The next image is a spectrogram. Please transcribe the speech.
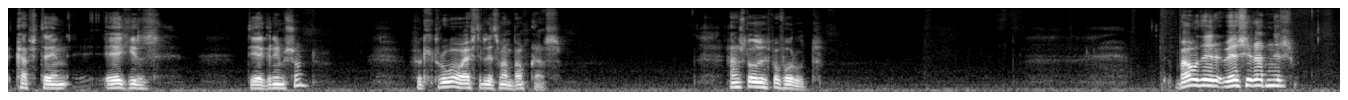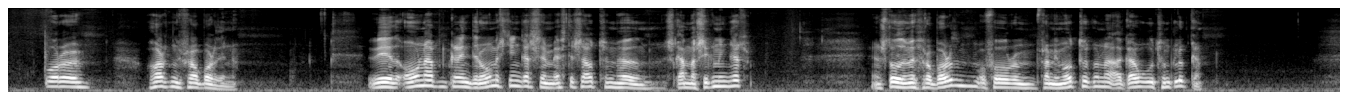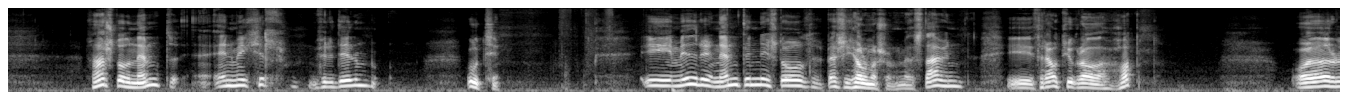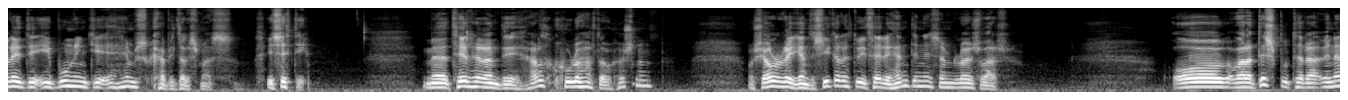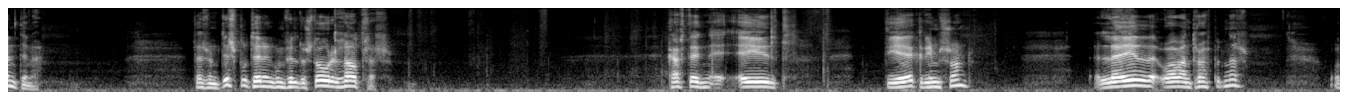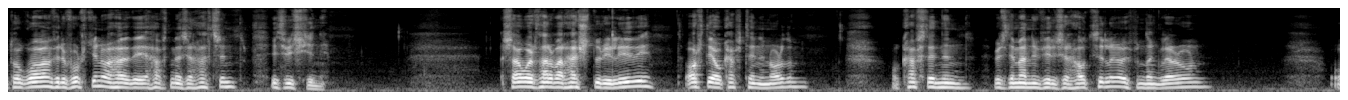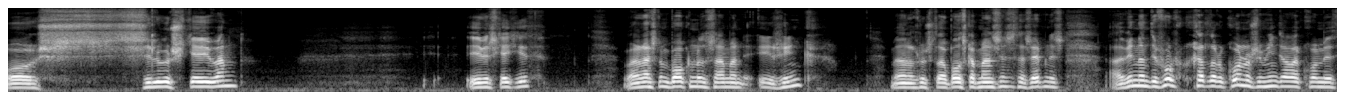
kaptein Egil D. Grímsson, fulltrú á eftirlitsmann bankans. Hann stóð upp og fór út. Báðir vesirarnir voru hornir frá borðinu. Við ónafngreindir ómerkingar sem eftir sátum höfðum skamma signingar en stóðum upp frá borðum og fórum fram í móttökuna að gá út um gluggan. Þar stóð nefnd einmikil fyrir dyrum úti. Í miðri nefndinni stóð Bessi Hjálmarsson með stafinn í 30 gráða hotn og öðru leiti í búningi heimskapitalismas í sitti með tilherrandi harðkúluhatt á höstnum og sjálfreikjandi síkaretu í þeirri hendinni sem laus var og var að disputera við nefndina. Þessum disputeringum fylgdu stóri hlátrar. Kaftein Egil D. Grímsson leið ofan tröppurnar og tók ofan fyrir fólkinu og hafði haft með sér hatsinn í þvískinni. Sáar þar var hæstur í liði, orti á kafteinin orðum og kafteinin virti mannin fyrir sér hátilega upp undan glerun og silfurskeifan yfir skeikið var næstum bóknuð saman í ring meðan að hlusta á bóðskapmannsins þess efnis að vinnandi fólk kallar og konur sem hinga var komið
